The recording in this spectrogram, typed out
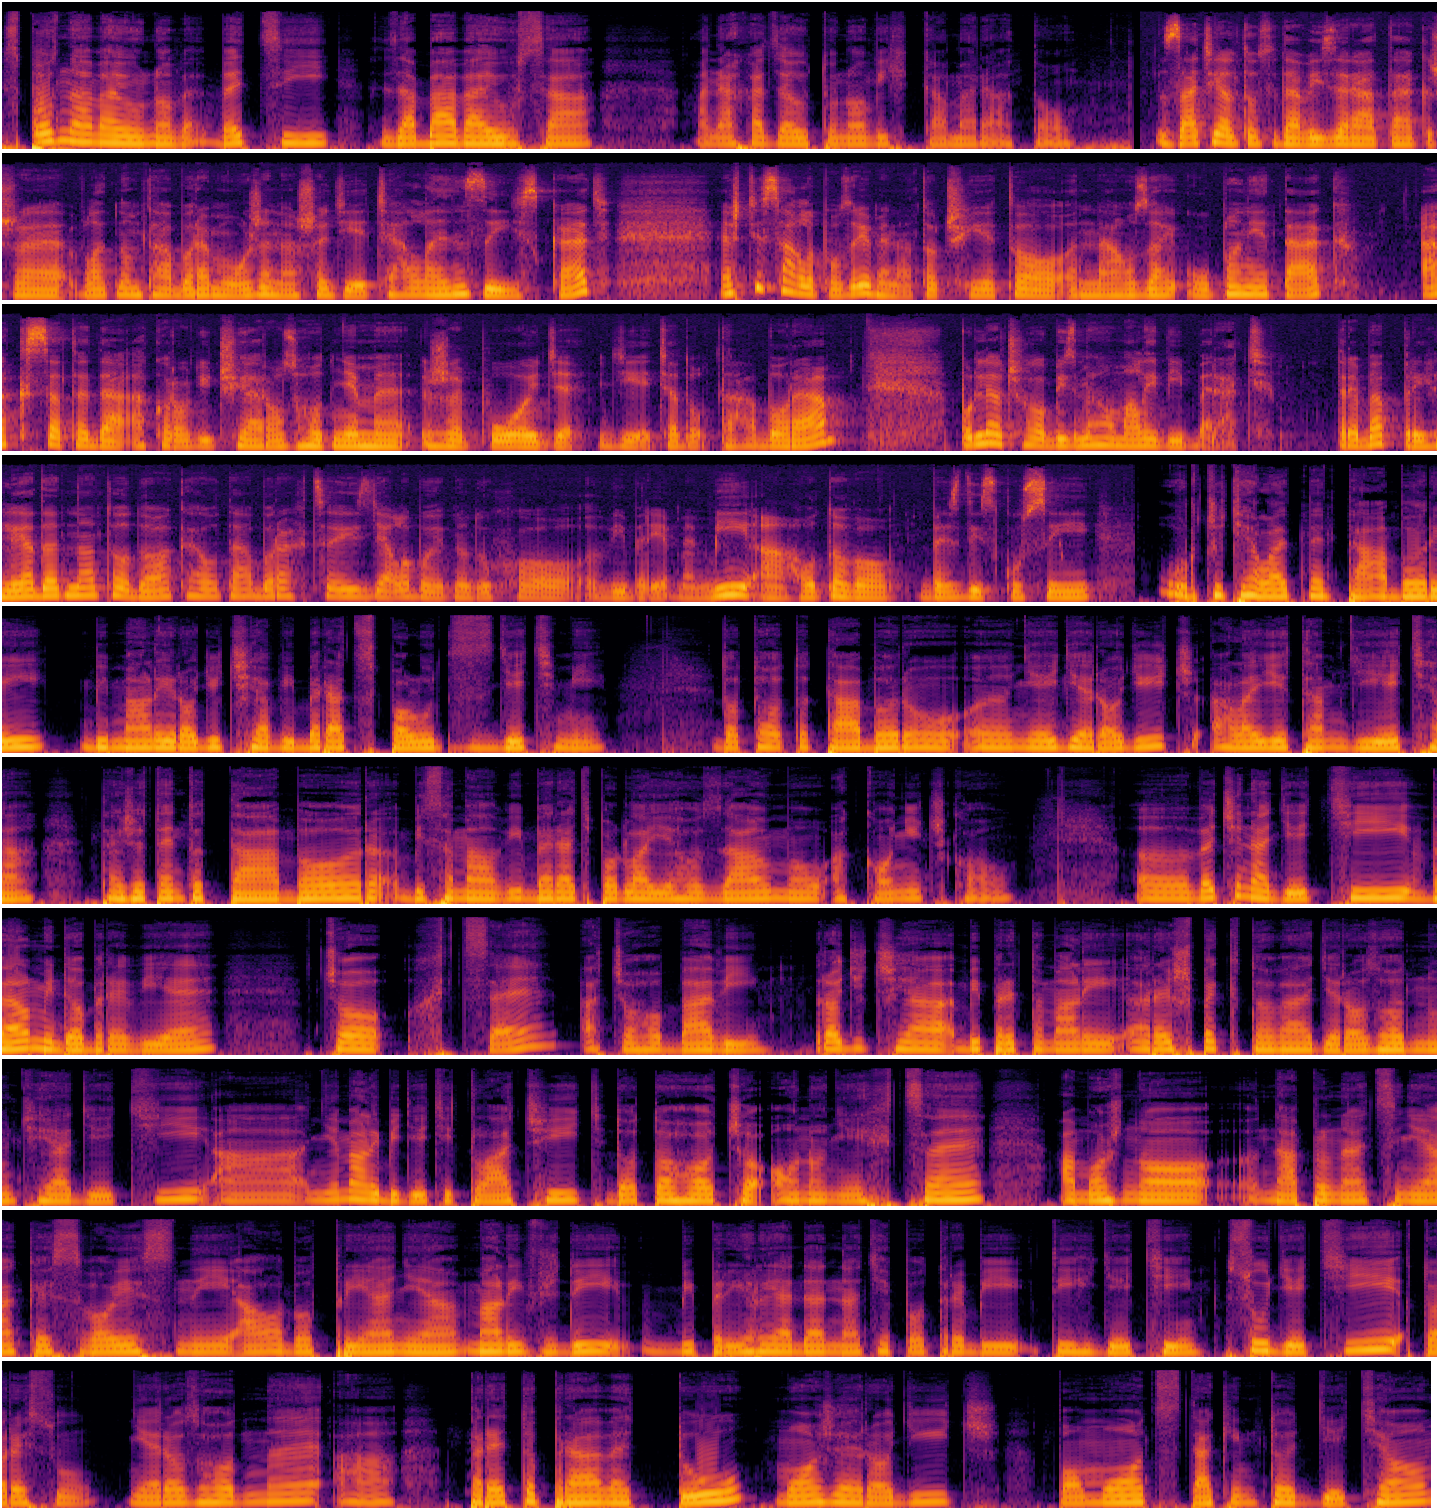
Spoznávajú nové veci, zabávajú sa a nachádzajú tu nových kamarátov. Zatiaľ to teda vyzerá tak, že v letnom tábore môže naše dieťa len získať. Ešte sa ale pozrieme na to, či je to naozaj úplne tak. Ak sa teda ako rodičia rozhodneme, že pôjde dieťa do tábora, podľa čoho by sme ho mali vyberať? Treba prihliadať na to, do akého tábora chce ísť, alebo jednoducho vyberieme my a hotovo, bez diskusí. Určite letné tábory by mali rodičia vyberať spolu s deťmi. Do tohoto táboru e, nejde rodič, ale je tam dieťa. Takže tento tábor by sa mal vyberať podľa jeho záujmov a koničkov. E, väčšina detí veľmi dobre vie, čo chce a čo ho baví. Rodičia by preto mali rešpektovať rozhodnutia detí a nemali by deti tlačiť do toho, čo ono nechce a možno naplnať si nejaké svoje sny alebo priania. Mali vždy by prihliadať na tie potreby tých detí. Sú deti, ktoré sú nerozhodné a preto práve tu môže rodič pomôcť takýmto deťom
